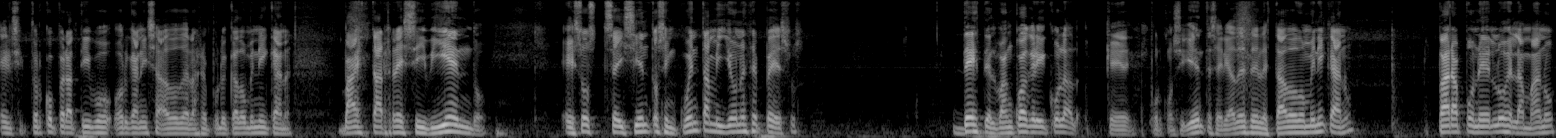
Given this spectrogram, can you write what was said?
el sector cooperativo organizado de la República Dominicana va a estar recibiendo esos 650 millones de pesos desde el Banco Agrícola, que por consiguiente sería desde el Estado Dominicano, para ponerlos en la mano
